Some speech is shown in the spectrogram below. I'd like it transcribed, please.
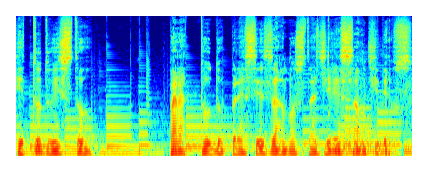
E tudo isto para tudo precisamos da direção de Deus.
